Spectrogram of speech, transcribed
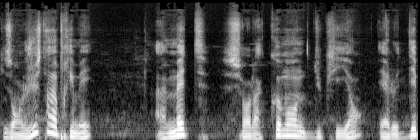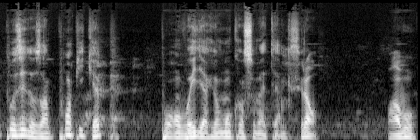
qu'ils ont juste à imprimer, à mettre sur la commande du client et à le déposer dans un point pick-up pour envoyer directement au consommateur. Excellent. Bravo.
